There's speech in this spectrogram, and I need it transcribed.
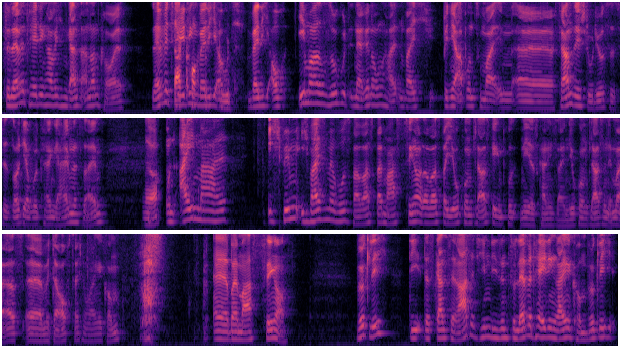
zu Levitating habe ich einen ganz anderen Call. Levitating werde ich, auch, werde ich auch immer so gut in Erinnerung halten, weil ich bin ja ab und zu mal in äh, Fernsehstudios, das sollte ja wohl kein Geheimnis sein. ja. Und einmal, ich bin, ich weiß nicht mehr, wo es war, war es bei Mars Singer oder war es bei Joko und Klaas gegen Pro Nee, das kann nicht sein. Joko und Klaas sind immer erst äh, mit der Aufzeichnung reingekommen. Äh, bei Mars Singer. Wirklich, die, das ganze Rateteam, die sind zu Levitating reingekommen, wirklich.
